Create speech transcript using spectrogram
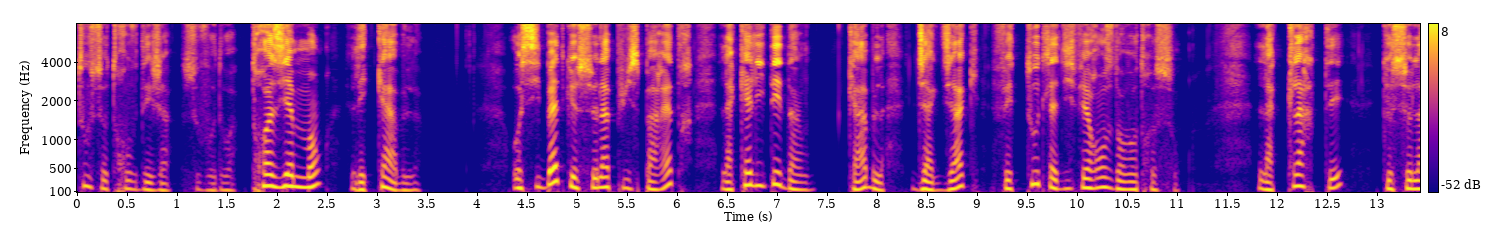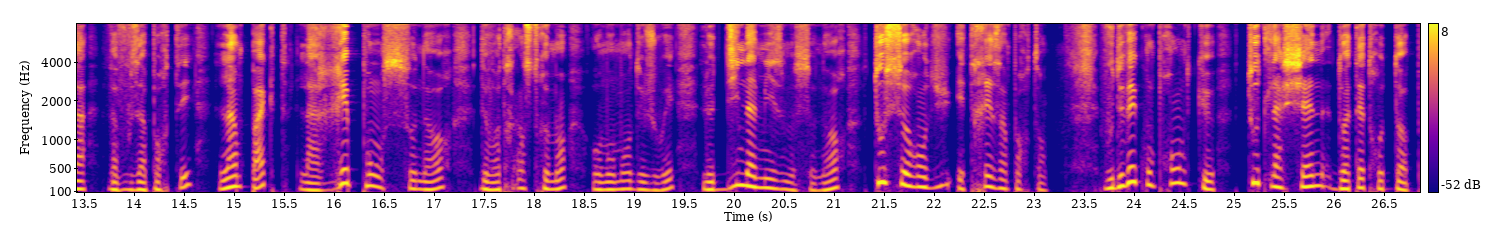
Tout se trouve déjà sous vos doigts. Troisièmement, les câbles. Aussi bête que cela puisse paraître, la qualité d'un câble jack-jack fait toute la différence dans votre son. La clarté que cela va vous apporter, l'impact, la réponse sonore de votre instrument au moment de jouer, le dynamisme sonore, tout ce rendu est très important. Vous devez comprendre que toute la chaîne doit être au top.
